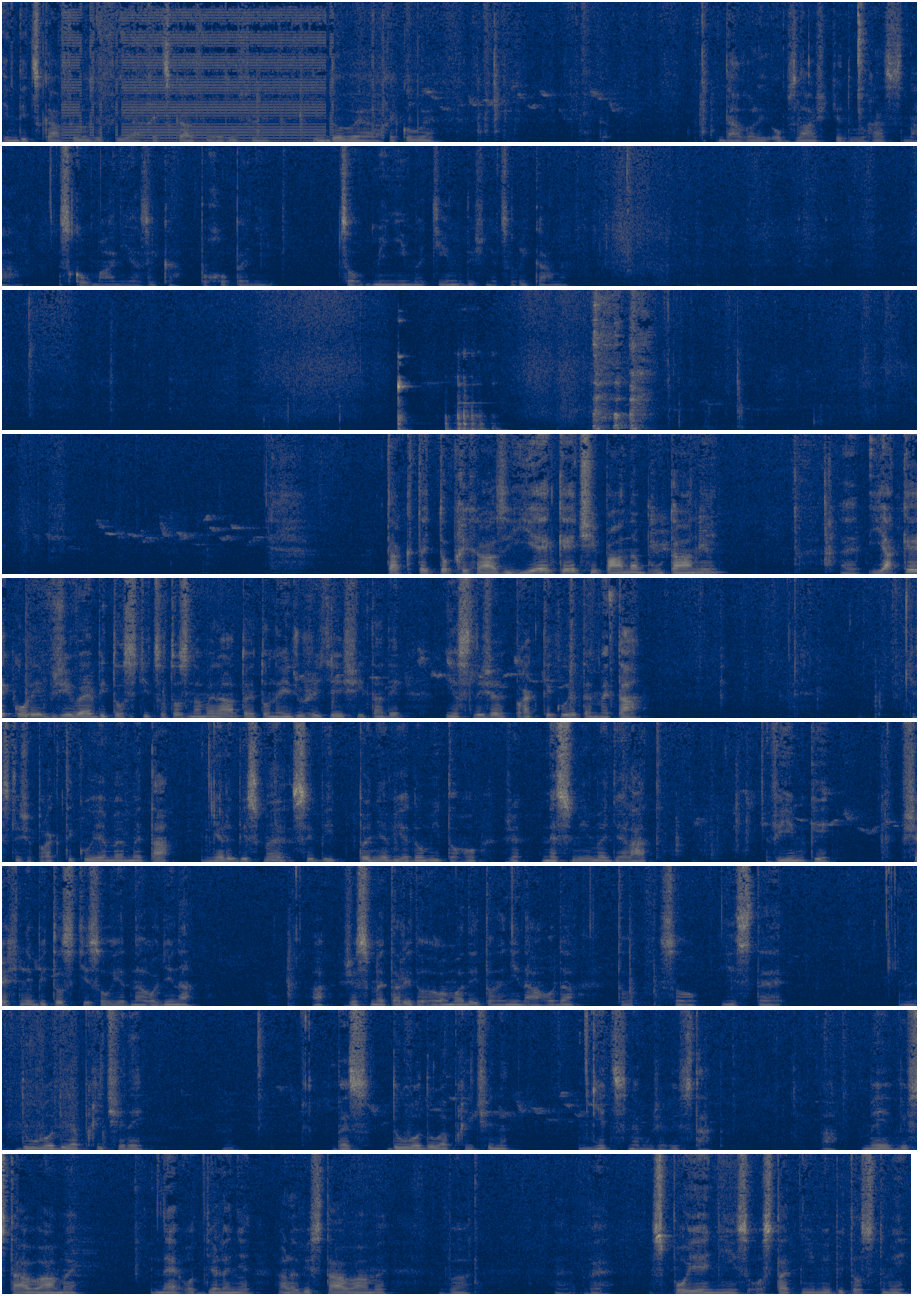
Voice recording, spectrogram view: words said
indická filozofie a řecká filozofie, indové a řekové dávali obzvláště důraz na zkoumání jazyka, pochopení, co míníme tím, když něco říkáme. Tak teď to přichází. Je kéči pána Bhutány eh, jakékoliv živé bytosti. Co to znamená? To je to nejdůležitější tady. Jestliže praktikujete meta, jestliže praktikujeme meta, měli bychom si být plně vědomí toho, že nesmíme dělat výjimky. Všechny bytosti jsou jedna rodina. A že jsme tady dohromady, to není náhoda, to jsou jisté důvody a příčiny. Hm? Bez důvodu a příčin nic nemůže vyvstat. A my vyvstáváme neodděleně, ale vyvstáváme v, ve spojení s ostatními bytostmi.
